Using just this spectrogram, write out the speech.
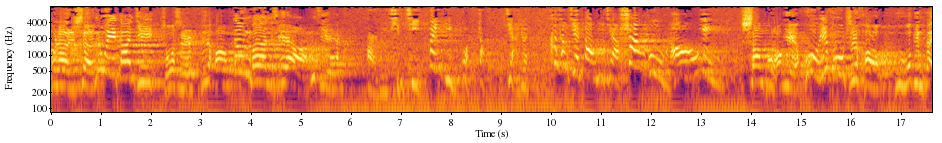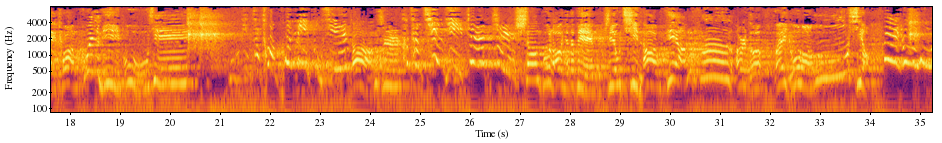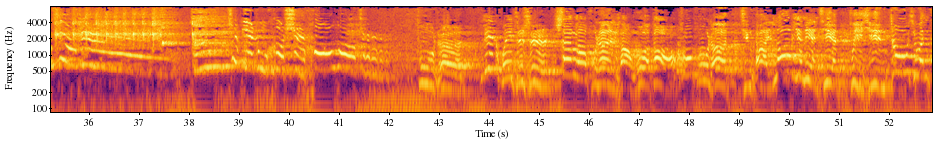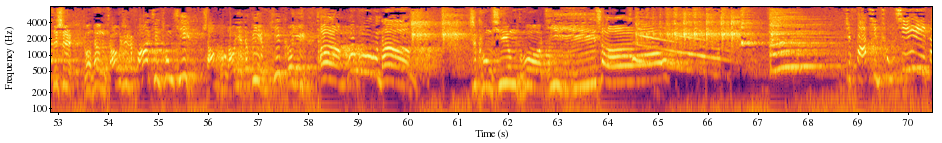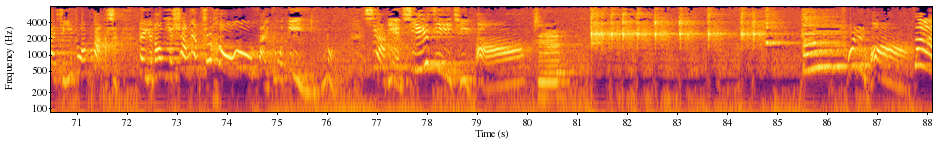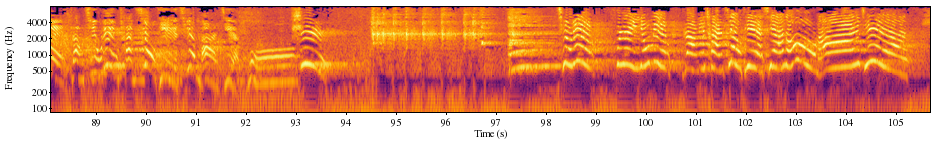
夫人甚为感激，说是日后登门相见。二位亲戚本应关照，家园可曾见到你家商贾老爷？商贾老爷回府之后，卧病在床，昏迷不醒。卧病在床，昏迷不醒。正是。可曾请医诊治？商姑老爷的病是由气恼将死而得，非药无效。这便如何是好啊，这夫人临回之时，商老夫人让我告诉夫人，请在老爷面前费心周旋此事，若能早日发亲重喜，商姑老爷的病体可愈，倘若不能，只恐凶多吉少。这发亲重喜乃是一桩大事，得与老爷商量之后再做定论。下边歇息去啊。是。春花在，让秋灵产小姐前来见我。是。秋令，夫夫人有命，让你搀小姐下楼来见。是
